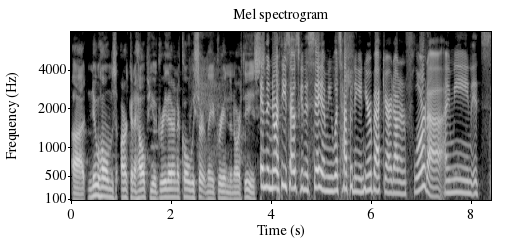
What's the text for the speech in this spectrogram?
uh, new homes aren't going to help. You agree there, Nicole? We certainly agree in the Northeast. In the Northeast, I was going to say, I mean, what's happening in your backyard out in Florida? I mean, it's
